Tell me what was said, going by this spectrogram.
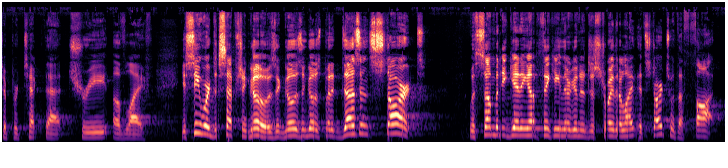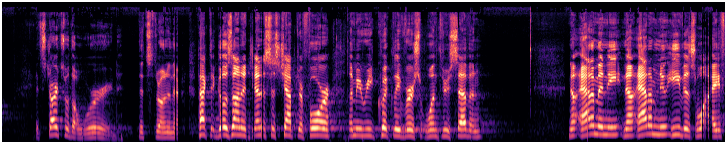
to protect that tree of life. You see where deception goes. It goes and goes, but it doesn't start with somebody getting up thinking they're going to destroy their life. It starts with a thought, it starts with a word that's thrown in there. In fact, it goes on in Genesis chapter 4. Let me read quickly verse 1 through 7. Now Adam, and Eve, now Adam knew Eve his wife,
